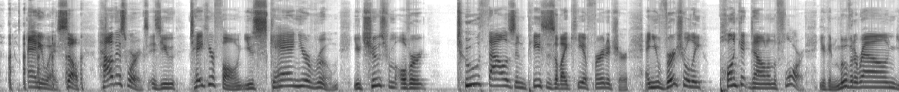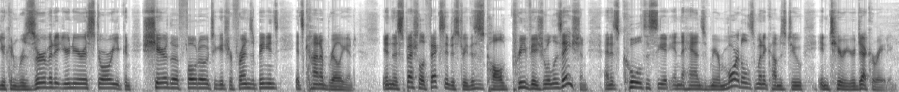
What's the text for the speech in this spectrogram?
anyway, so how this works is you take your phone, you scan your room, you choose from over 2,000 pieces of IKEA furniture, and you virtually plunk it down on the floor. You can move it around, you can reserve it at your nearest store, you can share the photo to get your friends' opinions. It's kind of brilliant. In the special effects industry, this is called pre visualization, and it's cool to see it in the hands of mere mortals when it comes to interior decorating.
